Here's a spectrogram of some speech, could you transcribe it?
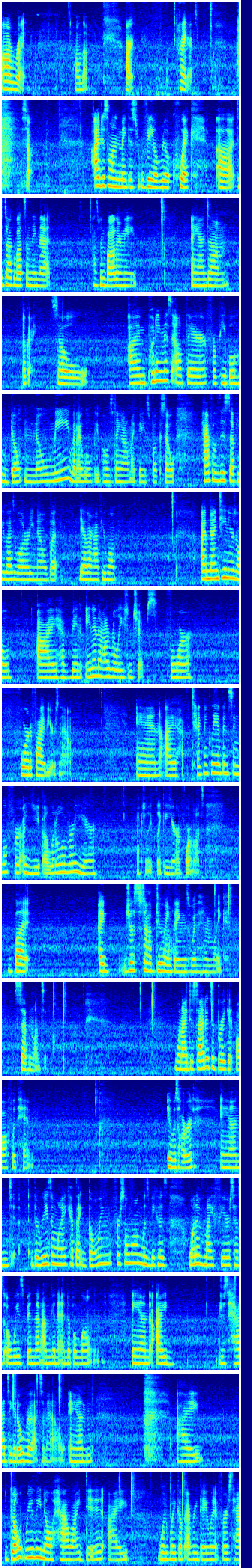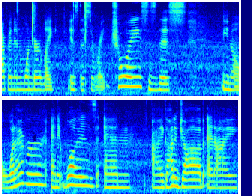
Alright. Hold on. Alright. Hi, guys. So, I just wanted to make this video real quick uh, to talk about something that has been bothering me. And, um, okay. So, I'm putting this out there for people who don't know me, but I will be posting it on my Facebook. So, half of this stuff you guys will already know, but the other half you won't. I'm 19 years old. I have been in and out of relationships for four to five years now. And I technically have been single for a year, a little over a year. Actually, like a year and four months. But I just stopped doing things with him like seven months ago. When I decided to break it off with him, it was hard. And the reason why I kept that going for so long was because one of my fears has always been that I'm going to end up alone. And I just had to get over that somehow. And I don't really know how I did it. I would wake up every day when it first happened and wonder, like, is this the right choice? Is this, you know, whatever? And it was. And I got a job and I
